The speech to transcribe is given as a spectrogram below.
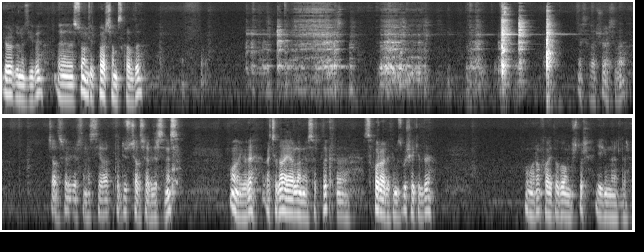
Gördüğünüz gibi eee, son bir parçamız kaldı. Şu çalışabilirsiniz ya da düz çalışabilirsiniz. Ona göre açıda ayarlanıyor sırtlık. Ee, Spor aletimiz bu şekilde. Umarım faydalı olmuştur. İyi günler dilerim.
